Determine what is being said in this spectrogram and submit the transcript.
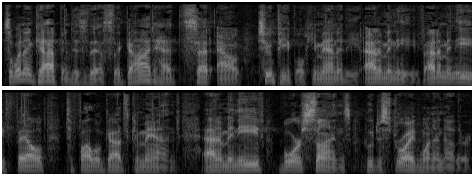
So, what had happened is this that God had set out two people, humanity, Adam and Eve. Adam and Eve failed to follow God's command. Adam and Eve bore sons who destroyed one another.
